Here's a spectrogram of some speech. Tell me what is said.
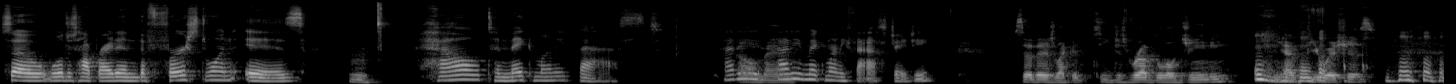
So we'll just hop right in. The first one is Hmm. how to make money fast. How do Oh, you how do you make money fast, JG? So there's like a so you just rub the little genie. and You have a few wishes. Mm-hmm.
